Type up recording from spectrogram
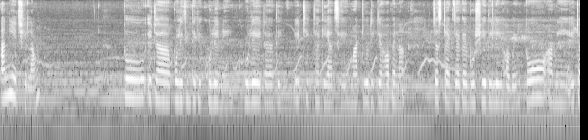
আনিয়েছিলাম। তো এটা পলিথিন থেকে খুলে নেই। খুলে এটা ঠিকঠাকই আছে, মাটিও দিতে হবে না। জাস্ট এক জায়গায় বসিয়ে দিলেই হবে। তো আমি এটা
